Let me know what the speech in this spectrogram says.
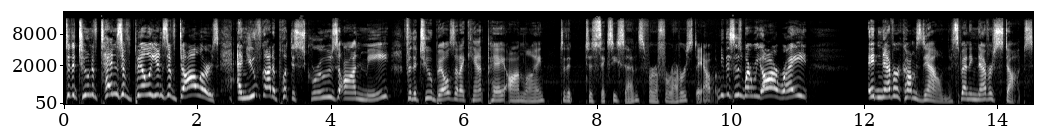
to the tune of tens of billions of dollars. And you've got to put the screws on me for the two bills that I can't pay online to the to 60 cents for a forever stamp. I mean, this is where we are, right? It never comes down. The spending never stops.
